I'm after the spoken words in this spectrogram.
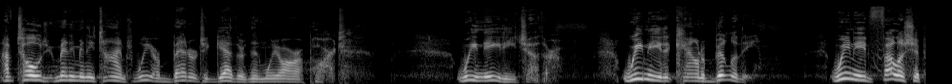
I've told you many, many times we are better together than we are apart. We need each other. We need accountability. We need fellowship.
